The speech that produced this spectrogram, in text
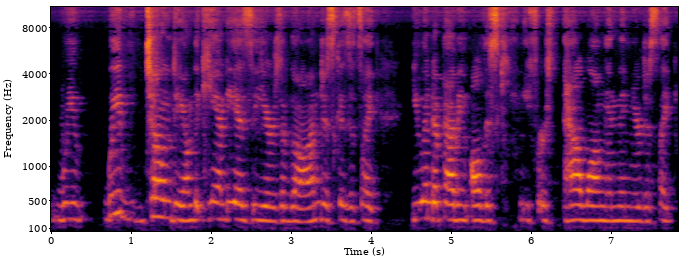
we we've toned down the candy as the years have gone, just because it's like you end up having all this candy for how long, and then you're just like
